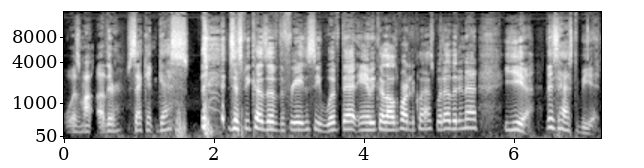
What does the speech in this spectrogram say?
was my other second guess, just because of the free agency with that, and because I was part of the class. But other than that, yeah, this has to be it.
